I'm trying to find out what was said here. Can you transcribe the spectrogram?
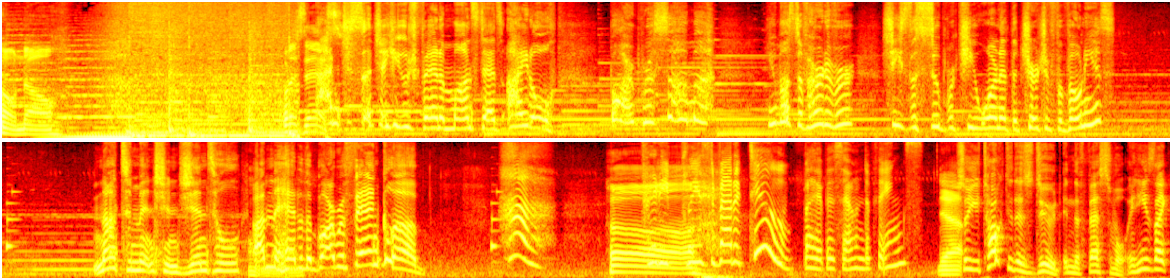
Oh no. What is this? I'm just such a huge fan of Mondstadt's idol, Barbara Sama. You must have heard of her. She's the super cute one at the Church of Favonius. Not to mention gentle. Oh, I'm no. the head of the Barbara fan club. Huh. Uh, Pretty pleased about it too, by the sound of things. Yeah. So you talk to this dude in the festival, and he's like,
